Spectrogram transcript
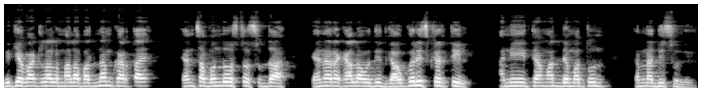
विखे पाटलाला मला बदनाम करताय त्यांचा बंदोबस्त सुद्धा येणाऱ्या कालावधीत गावकरीच करतील आणि त्या माध्यमातून त्यांना दिसून येईल.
